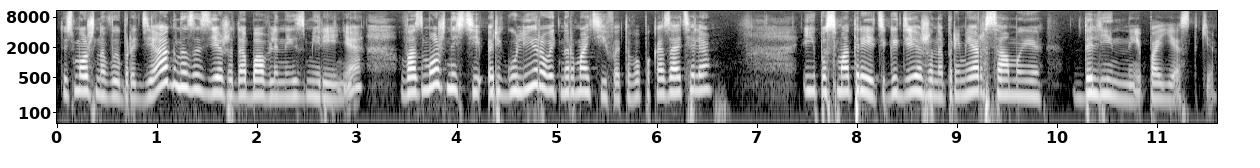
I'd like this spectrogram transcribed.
То есть можно выбрать диагнозы, здесь же добавлены измерения, возможности регулировать норматив этого показателя и посмотреть, где же, например, самые длинные поездки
